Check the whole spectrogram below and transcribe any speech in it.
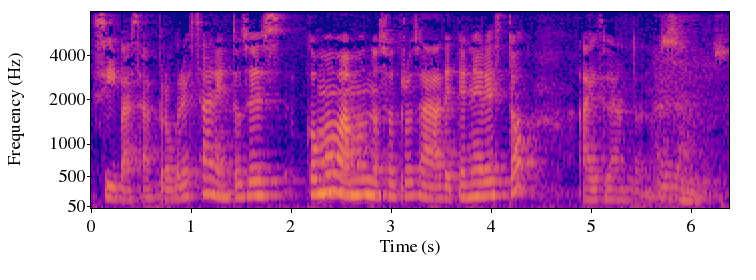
si vas a progresar. Entonces, ¿cómo vamos nosotros a detener esto? Aislándonos. Aislándonos.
